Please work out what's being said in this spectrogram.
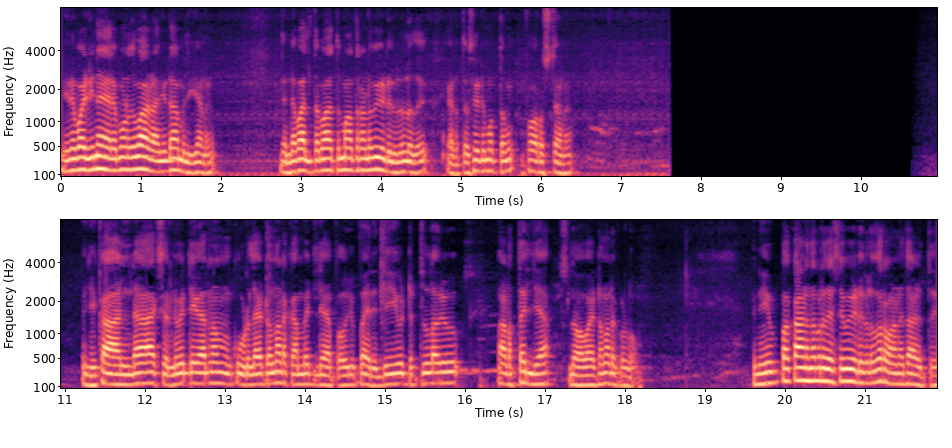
ഇതിന് വഴി നേരെ പോണത് വാഴാനി ഡാമിലേക്കാണ്. ഇതിന്റെ വലത്തെ ഭാഗത്ത് മാത്രമാണ് വീടുകളുള്ളത്. ഇടത്തെ സൈഡ് മൊത്തം ഫോറസ്റ്റാണ് എനിക്ക് കാലിന്റെ ആക്സിഡന്റ് പറ്റിയ കാരണം കൂടുതലായിട്ടൊന്നും നടക്കാൻ പറ്റില്ല. അപ്പോൾ ഒരു പരിധി വിട്ടിട്ടുള്ള ഒരു നടത്തില്ല സ്ലോ ആയിട്ടേ നടക്കുള്ളൂ. പിന്നെ ഇപ്പോൾ കാണുന്ന പ്രദേശത്ത് വീടുകൾ കുറവാണ് താഴത്ത്.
